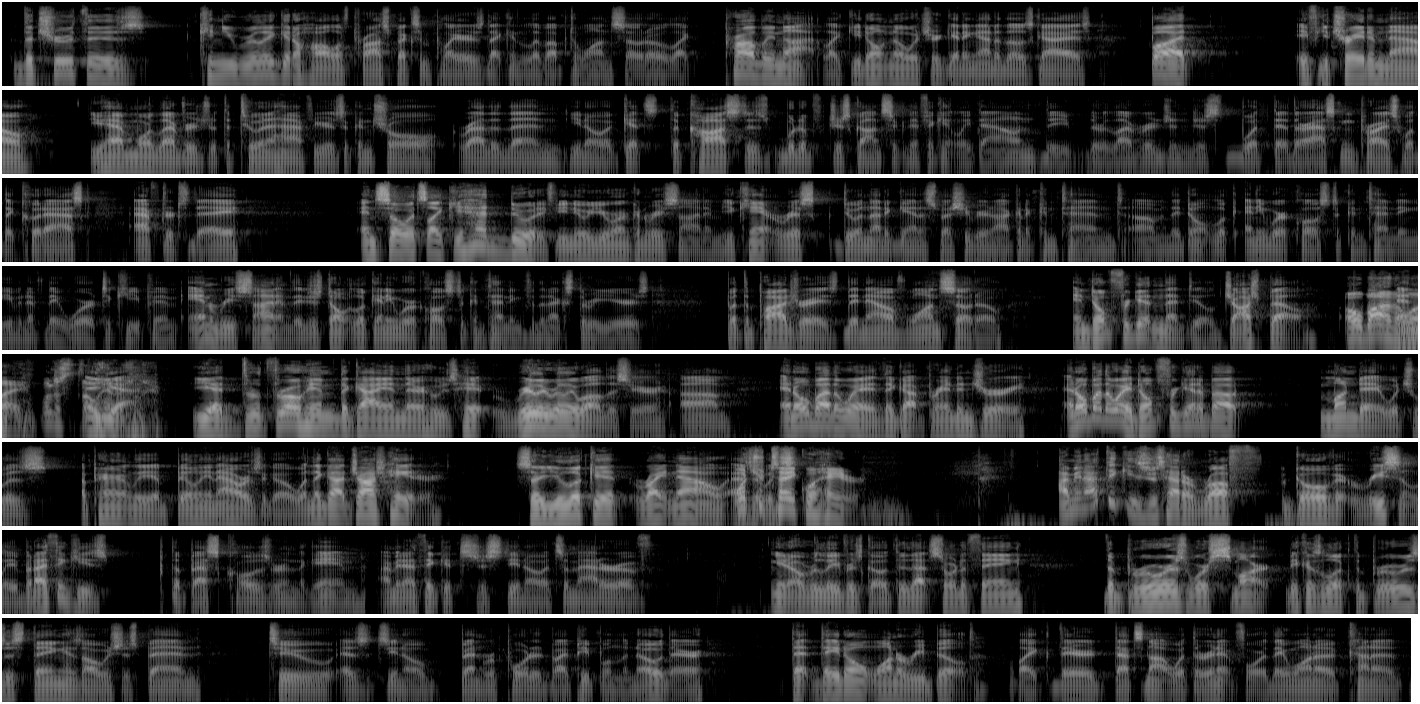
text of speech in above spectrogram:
the truth is, can you really get a haul of prospects and players that can live up to Juan Soto? Like probably not. Like you don't know what you're getting out of those guys, but if you trade him now, you have more leverage with the two and a half years of control rather than you know it gets the cost is would have just gone significantly down the their leverage and just what their, their asking price what they could ask after today and so it's like you had to do it if you knew you weren't going to re-sign him you can't risk doing that again especially if you're not going to contend um, they don't look anywhere close to contending even if they were to keep him and re-sign him they just don't look anywhere close to contending for the next three years but the padres they now have juan soto and don't forget in that deal, Josh Bell. Oh, by the And- way, we'll just throw him yeah, in there. yeah, th- throw him the guy in there who's hit really, really well this year. Um, and oh, by the way, they got Brandon Drury. And oh, by the way, don't forget about Monday, which was apparently a billion hours ago when they got Josh Hader. So you look at right now. As What's your would- take with Hader? I mean, I think he's just had a rough go of it recently, but I think he's the best closer in the game. I mean, I think it's just, you know, it's a matter of, you know, relievers go through that sort of thing. The Brewers were smart because look, the Brewers' thing has always just been to, as it's, you know, been reported by people in the know there, that they don't want to rebuild. Like they're that's not what they're in it for. They want to kind of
